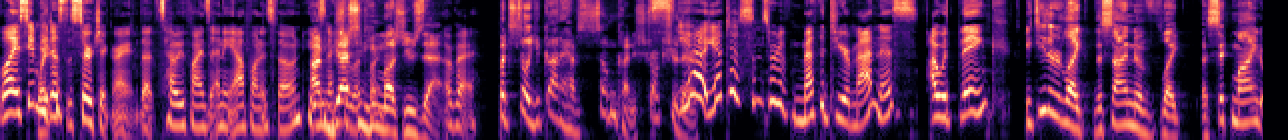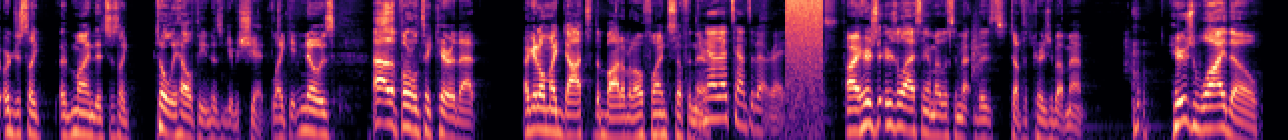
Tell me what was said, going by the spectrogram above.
Well, I assume he does the searching, right? That's how he finds any app on his phone. He I'm guessing he must use that. Okay. But still, you gotta have some kind of structure there. Yeah, you have to have some sort of method to your madness. I would think. It's either like the sign of like a sick mind or just like a mind that's just like totally healthy and doesn't give a shit. Like it knows, ah, the phone will take care of that. I get all my dots at the bottom and I'll find stuff in there. No, that sounds about right. All right, here's here's the last thing on my list of ma- the stuff that's crazy about Matt. Here's why though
